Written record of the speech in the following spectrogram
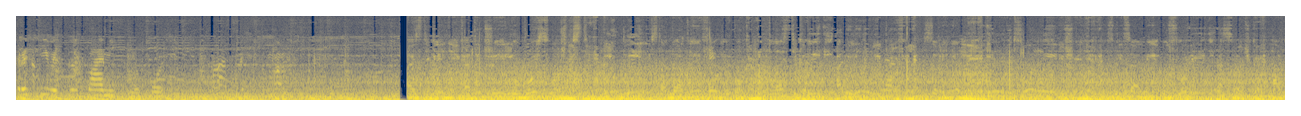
красивый, с памятью. Остекление коттеджи любой сложности, любые нестандартные формы окон, пластиковые и алюминиевые профили, современные инновационные решения, специальные условия и рассрочка.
